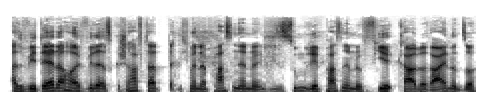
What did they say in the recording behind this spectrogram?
also wie der da heute wieder es geschafft hat, ich meine, da passen ja nur in dieses Zoom-Gerät passen ja nur vier Kabel rein und so.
